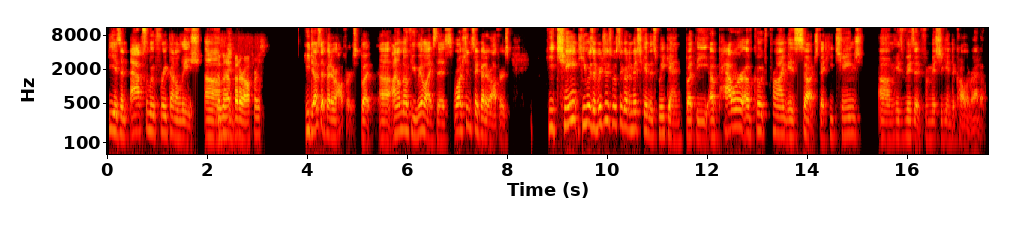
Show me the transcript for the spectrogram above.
He is an absolute freak on a leash. Um, Doesn't have better offers. he does have better offers, but uh, I don't know if you realize this. Well, I shouldn't say better offers. He changed. He was originally supposed to go to Michigan this weekend, but the uh, power of Coach Prime is such that he changed um, his visit from Michigan to Colorado.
